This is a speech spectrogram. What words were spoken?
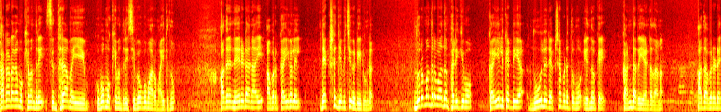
കർണാടക മുഖ്യമന്ത്രി സിദ്ധരാമയ്യയും ഉപമുഖ്യമന്ത്രി ശിവകുമാറുമായിരുന്നു. അതിനെ നേരിടാനായി അവർ കൈകളിൽ രക്ഷ ജപിച്ചു കെട്ടിയിട്ടുണ്ട്. ദുർമന്ത്രവാദം ഫലിക്കുമോ കയ്യിൽ കെട്ടിയ നൂൽ രക്ഷപ്പെടുത്തുമോ എന്നൊക്കെ കണ്ടറിയേണ്ടതാണ്. അത് അവരുടെ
